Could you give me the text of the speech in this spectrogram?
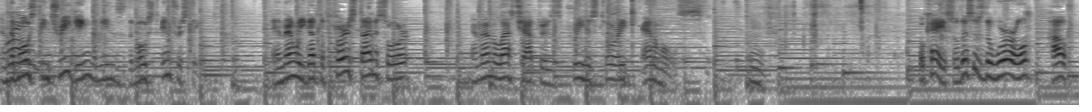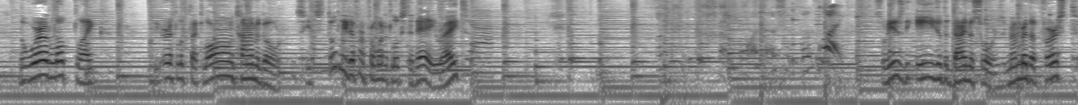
And the most intriguing, that means the most interesting. And then we got the first dinosaur. And then the last chapter is prehistoric animals. Hmm. Okay, so this is the world, how the world looked like, the earth looked like long time ago. See, it's totally different from what it looks today, right? Yeah. What does it look like? So here's the age of the dinosaurs. Remember the first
